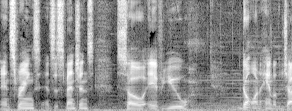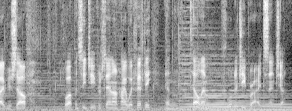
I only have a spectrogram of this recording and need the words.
and springs and suspensions. So if you don't want to handle the jive yourself, go up and see Jeepers Den on Highway 50 and tell them Florida Jeep Ride sent you.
